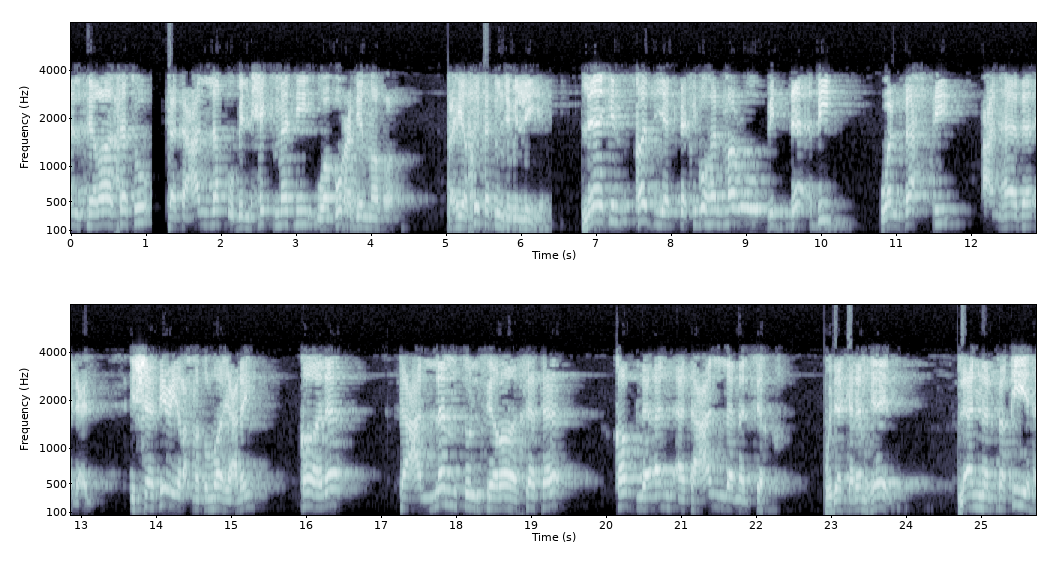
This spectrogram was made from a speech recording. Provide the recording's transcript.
الفراسة تتعلق بالحكمة وبعد النظر فهي صفة جبلية لكن قد يكتسبها المرء بالدأب والبحث عن هذا العلم. الشافعي رحمة الله عليه قال تعلمت الفراسة قبل أن أتعلم الفقه وده كلام غالي لأن الفقيه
